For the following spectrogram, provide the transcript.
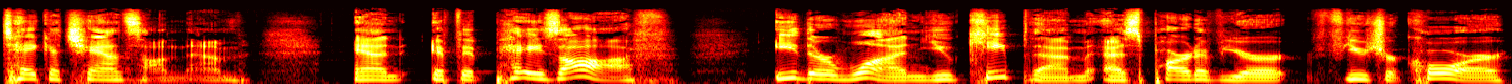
take a chance on them. And if it pays off, either one, you keep them as part of your future core,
